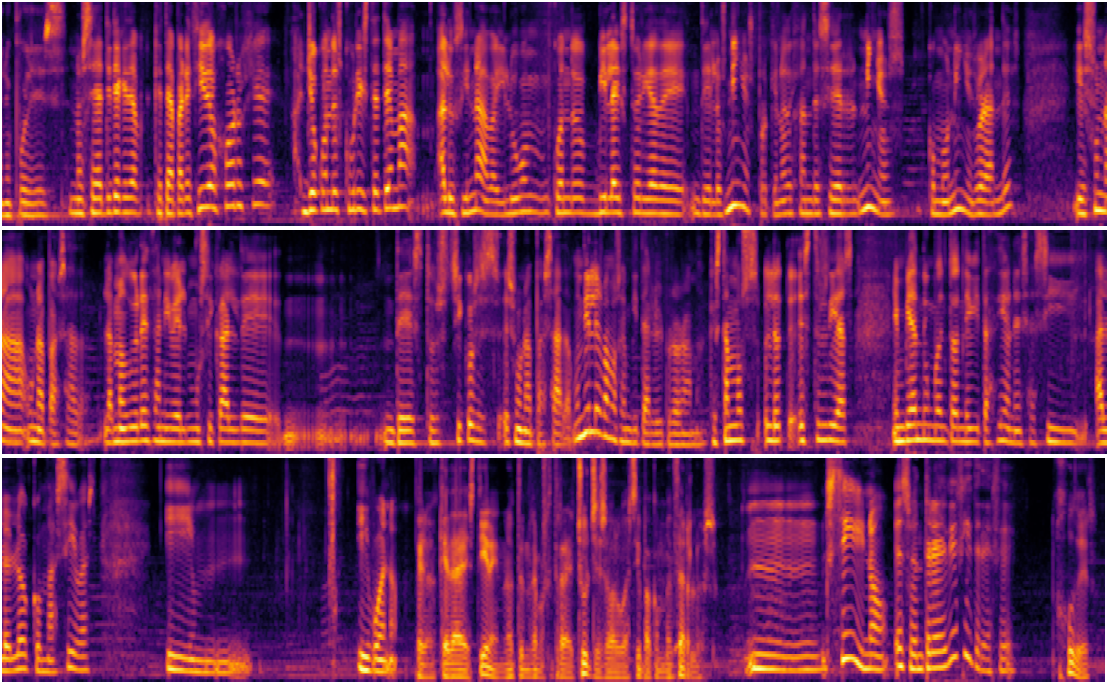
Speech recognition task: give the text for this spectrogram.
Bueno, pues no sé a ti qué te, ha- parecido, Jorge. Yo cuando descubrí este tema alucinaba y luego cuando vi la historia de, los niños, porque no dejan de ser niños como niños grandes, y es una, pasada. La madurez a nivel musical de, estos chicos es, es una pasada. Un día les vamos a invitar al programa, que estamos estos días enviando un montón de invitaciones así a lo loco, masivas, y, y bueno, Pero ¿qué edades tienen? No tendremos que traer chuches o algo así para convencerlos. mm, sí, no, eso, entre 10 y 13. Joder.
